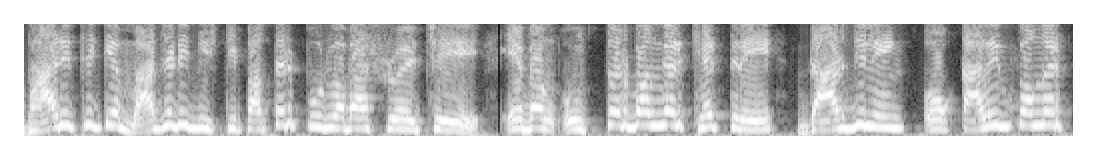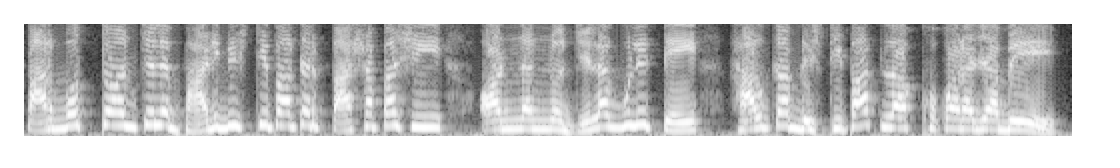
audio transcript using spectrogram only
ভারী থেকে মাঝারি বৃষ্টিপাতের পূর্বাভাস রয়েছে এবং উত্তরবঙ্গের ক্ষেত্রে দার্জিলিং ও কালিম্পংয়ের পার্বত্য অঞ্চলে ভারী বৃষ্টিপাতের পাশাপাশি অন্যান্য জেলাগুলিতে হালকা বৃষ্টিপাত লক্ষ্য করা যাবে।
